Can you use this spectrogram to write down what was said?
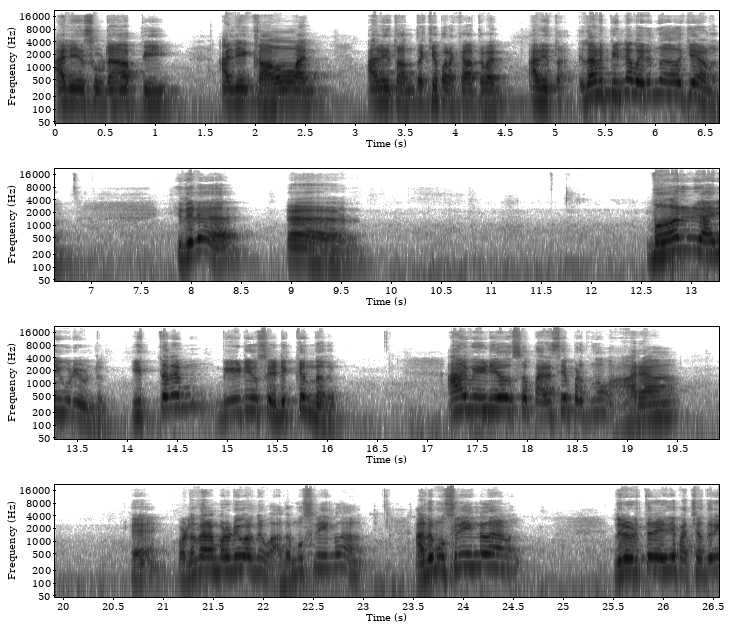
അലി സുഡാപ്പി അലി കള്ളൻ അലി തന്തയ്ക്ക് പറക്കാത്തവൻ അലി ഇതാണ് പിന്നെ വരുന്നതൊക്കെയാണ് ഇതിൽ വേറൊരു കാര്യം കൂടിയുണ്ട് ഇത്തരം വീഡിയോസ് എടുക്കുന്നത് ആ വീഡിയോസ് പരസ്യപ്പെടുത്തുന്നു ആരാ? ഏ? ഉടനെ തന്നെ മറുപടി പറഞ്ഞു അത് മുസ്ലിങ്ങളാണ്. അത് മുസ്ലിങ്ങളാണ്. ഇതിലൊരുത്തർ എഴുതിയ പച്ചത്തിരി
